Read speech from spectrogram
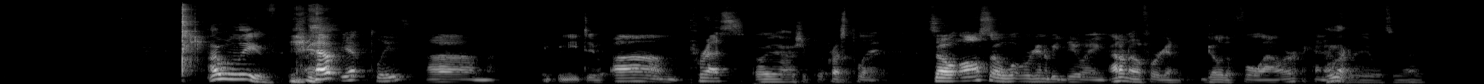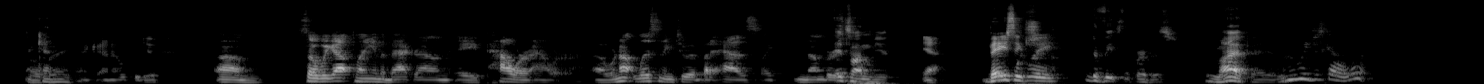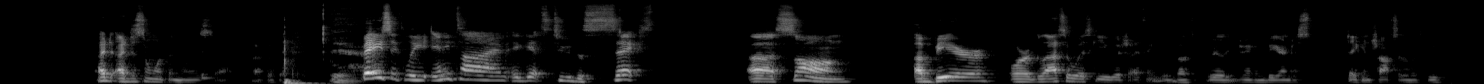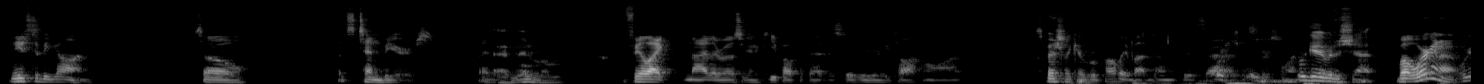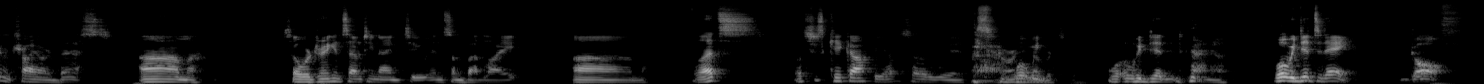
I will leave. Yep. Yep. Please. Um. I think we need to. Um. Press Oh yeah, I should put press play. So also what we're gonna be doing, I don't know if we're gonna go the full hour. I kind of I'm not gonna be able to. I, I kind of. I kind of hope we do. Um, so we got playing in the background a power hour. Uh, we're not listening to it, but it has like numbers. It's on mute. Yeah, basically. Defeats the purpose, in my opinion. We just gotta look. I, I just don't want the noise to fuck with it. Yeah. Basically, anytime it gets to the sixth uh, song, a beer or a glass of whiskey, which I think we're both really drinking beer and just taking shots of the whiskey, needs to be gone. So that's 10 beers. At minimum. I feel like neither of us are going to keep up with that just because we're going to be talking a lot. Especially because we're probably about done with this, uh, this first one We'll give it a shot. but we're gonna we're gonna try our best. Um, so we're drinking 1792 and some Bud Light. Um, let's let's just kick off the episode with uh, what we two. what we did. I know what we did today. Golf.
